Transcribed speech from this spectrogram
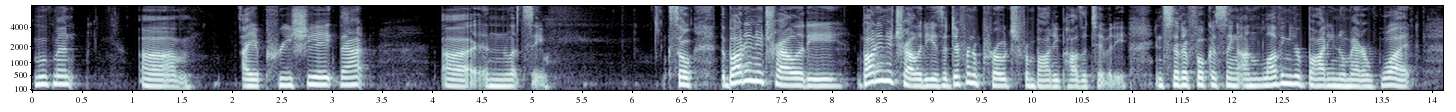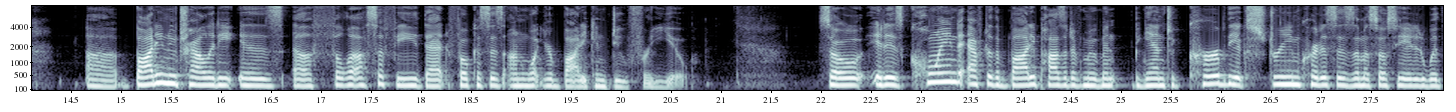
movement. Um, I appreciate that. Uh, and let's see. So the body neutrality body neutrality is a different approach from body positivity. Instead of focusing on loving your body no matter what, uh, body neutrality is a philosophy that focuses on what your body can do for you. So it is coined after the body positive movement began to curb the extreme criticism associated with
